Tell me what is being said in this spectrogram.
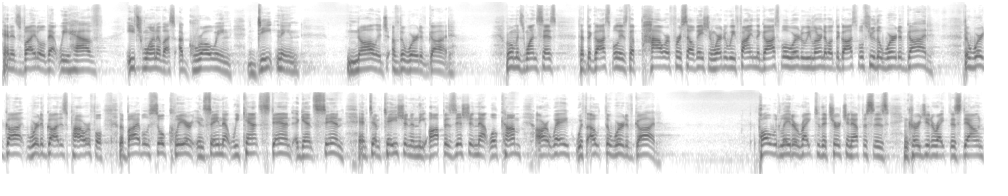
And it's vital that we have, each one of us, a growing, deepening knowledge of the Word of God. Romans 1 says that the gospel is the power for salvation. Where do we find the gospel? Where do we learn about the gospel? Through the Word of God. The word, God, word of God is powerful. The Bible is so clear in saying that we can't stand against sin and temptation and the opposition that will come our way without the Word of God. Paul would later write to the church in Ephesus, encourage you to write this down.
